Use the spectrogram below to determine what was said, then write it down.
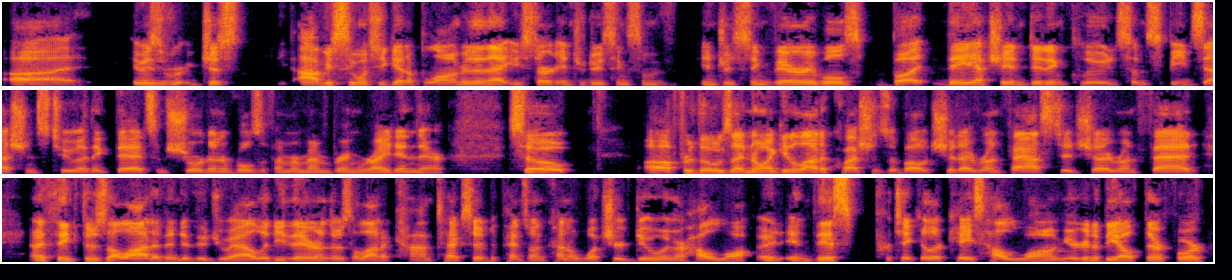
uh it was just obviously once you get up longer than that you start introducing some interesting variables but they actually did include some speed sessions too i think they had some short intervals if i'm remembering right in there so uh, for those i know i get a lot of questions about should i run fasted should i run fed and i think there's a lot of individuality there and there's a lot of context So it depends on kind of what you're doing or how long in this particular case how long you're going to be out there for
